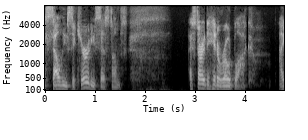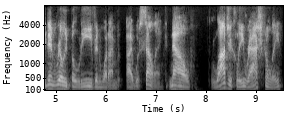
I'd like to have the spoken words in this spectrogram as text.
sell these security systems, I started to hit a roadblock. I didn't really believe in what I'm I was selling. Now, logically, rationally,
